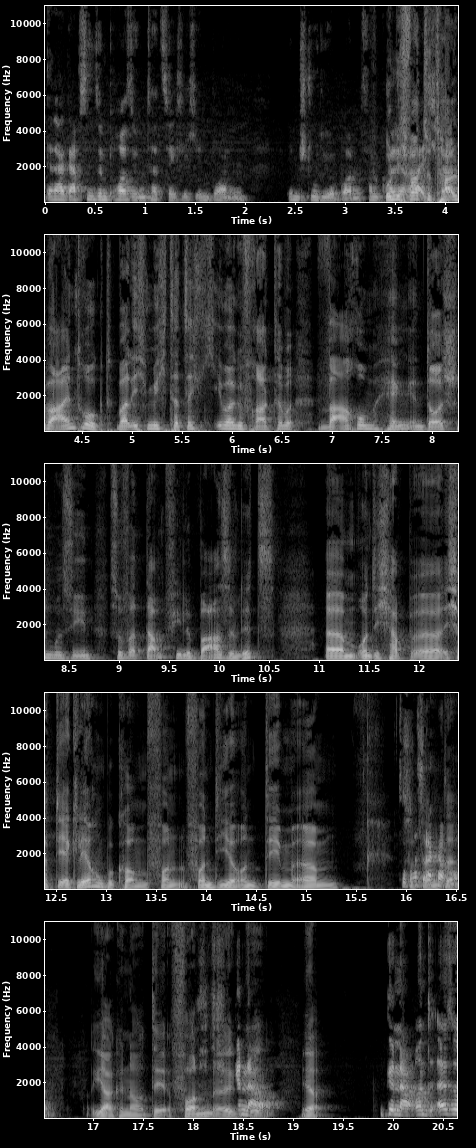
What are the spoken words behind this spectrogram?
da gab es ein Symposium tatsächlich in Bonn im Studio Bonn von Kolera. Und ich war total beeindruckt, weil ich mich tatsächlich immer gefragt habe, warum hängen in deutschen Museen so verdammt viele Baselits? Ähm, und ich habe äh, ich hab die Erklärung bekommen von, von dir und dem ähm, Thomas Ackermann. ja, genau, der von äh, genau. ja. Genau, und also,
